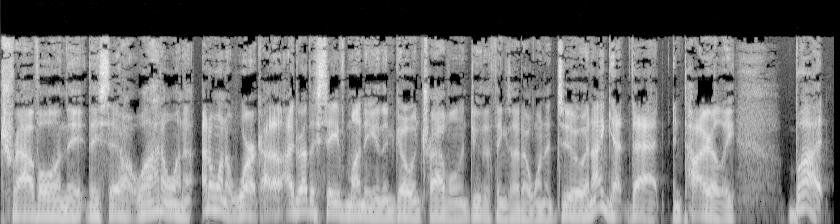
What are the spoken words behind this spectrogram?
travel and they, they say, oh, well, I don't want to, I don't want to work. I, I'd rather save money and then go and travel and do the things I don't want to do. And I get that entirely. But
